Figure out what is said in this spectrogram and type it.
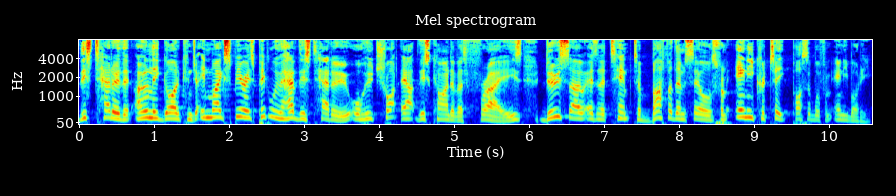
This tattoo that only God can judge. In my experience, people who have this tattoo or who trot out this kind of a phrase do so as an attempt to buffer themselves from any critique possible from anybody.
